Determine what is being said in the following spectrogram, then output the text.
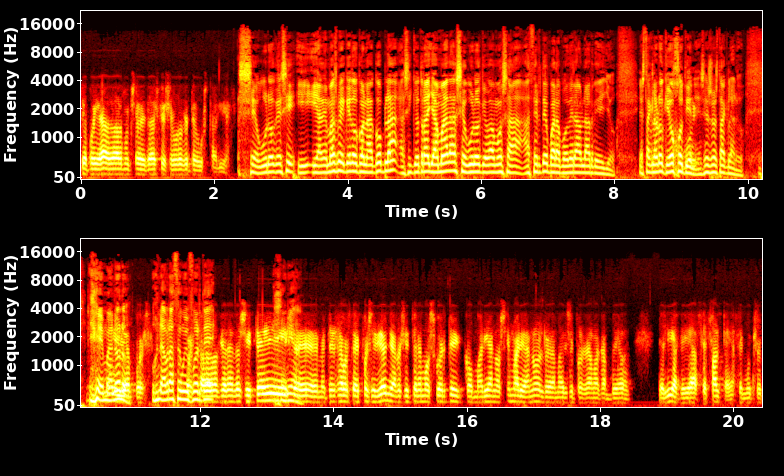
te podía dar muchos detalles que seguro que te gustaría. Seguro que sí. Y, además me quedo con la copla, así que otra llamada seguro que vamos a hacerte para poder hablar de ello. Está claro que ojo tienes, eso está claro. Eh, Manolo, pues, un abrazo muy pues fuerte. Todo lo que necesitéis, eh, metéis a vuestra disposición y a ver si tenemos suerte con Mariano, sí Mariano, el Real Madrid se programa campeón de liga, que ya hace falta y hace mucho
